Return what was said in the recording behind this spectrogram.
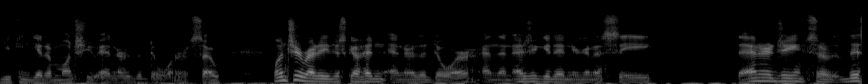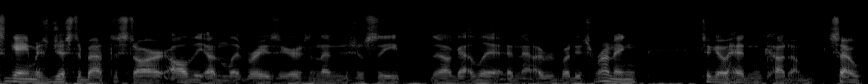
you can get them once you enter the door. So once you're ready, just go ahead and enter the door. And then as you get in, you're going to see the energy. So this game is just about to start all the unlit braziers, and then as you'll see, they all got lit, and now everybody's running to go ahead and cut them. So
